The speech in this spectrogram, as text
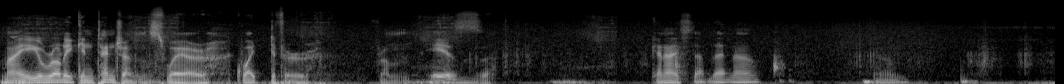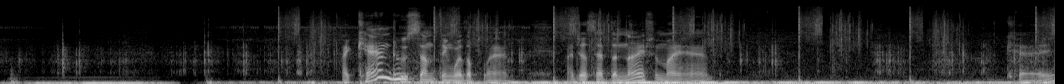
My erotic intentions were quite differ from his. Can I stop that now? Um, I can do something with a plan. I just had the knife in my hand. Okay.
